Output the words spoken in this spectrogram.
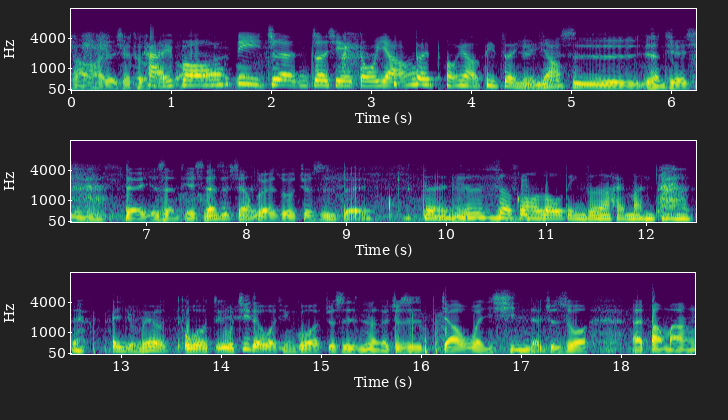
然后还有一些特殊台风、地震这些都要，对，都要地震也要，也是很贴心，对，也是很贴心，但是相对来说就是对，对，就是社工的 loading 真的还蛮大的。哎，有没有我我记得我听过，就是那个就是比较温馨的，就是说呃帮忙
